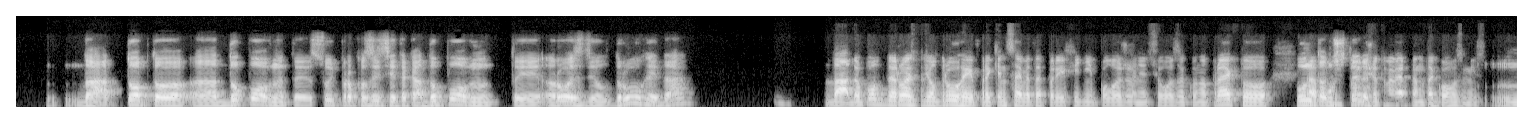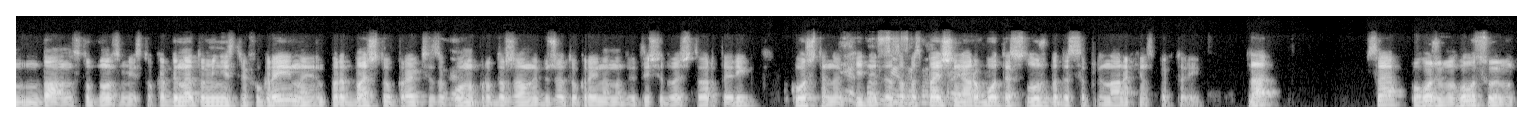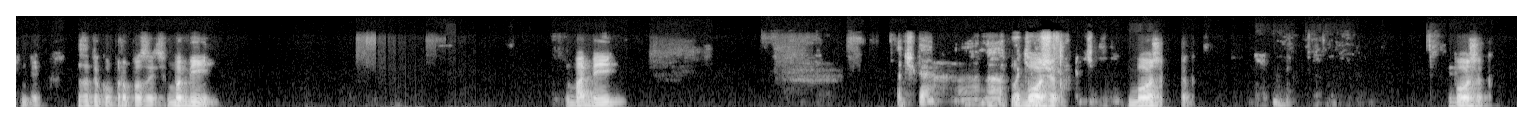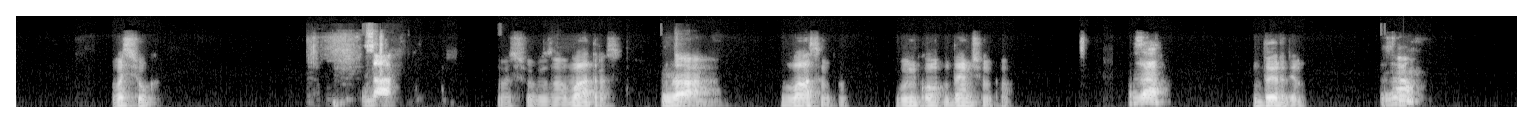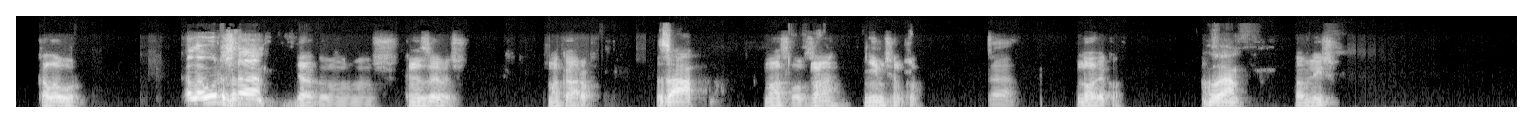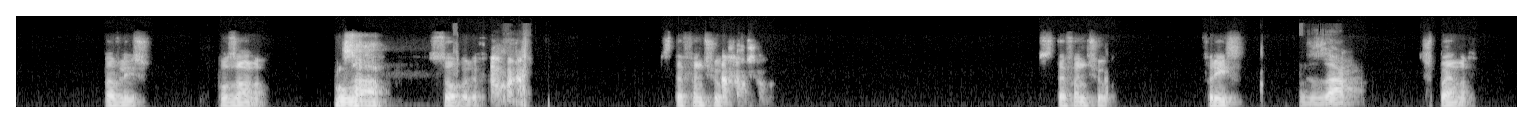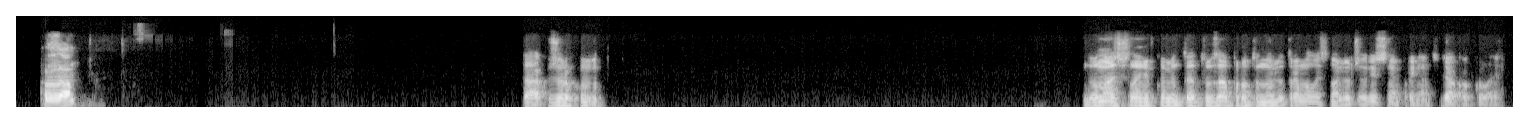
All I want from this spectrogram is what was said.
Да, тобто е, доповнити суть пропозиції така: доповнити розділ другий, да? Да, доповнити розділ 2 прикінцеві та перехідні положення цього законопроекту е, пунктом четвертим такого змісту. Да, наступного змісту. Кабінету міністрів України передбачити у проєкті закону про державний бюджет України на 2024 рік кошти необхідні для забезпечення роботи служби дисциплінарних інспекторів. Да? Все, погоджуємо, голосуємо тоді за таку пропозицію. Бабій. Бабій. На- потім Боже. Божик. Божик. Васюк. За. Васюк за. Ватрас. За. Власенко. Гунько. Демченко. За. Дирдін. За. Калаур. Калаур за. Дякую, Іван Романович. Князевич. Макаров. За. Маслов. За. Німченко. За. Новіков. За. Павліш. Павліш. Пузанов. За. Соболєв. Стефанчук. Стефанчук. Фріс. За. Шпенов. За. Так, вже рахунок. 12 членів комітету за, проти 0, утримались 0, отже рішення прийнято. Дякую, колеги.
